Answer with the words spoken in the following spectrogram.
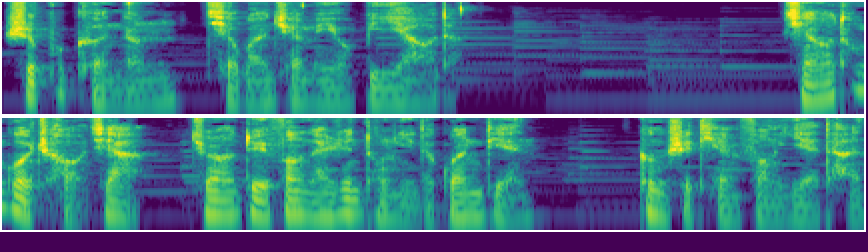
是不可能且完全没有必要的。想要通过吵架就让对方来认同你的观点，更是天方夜谭。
